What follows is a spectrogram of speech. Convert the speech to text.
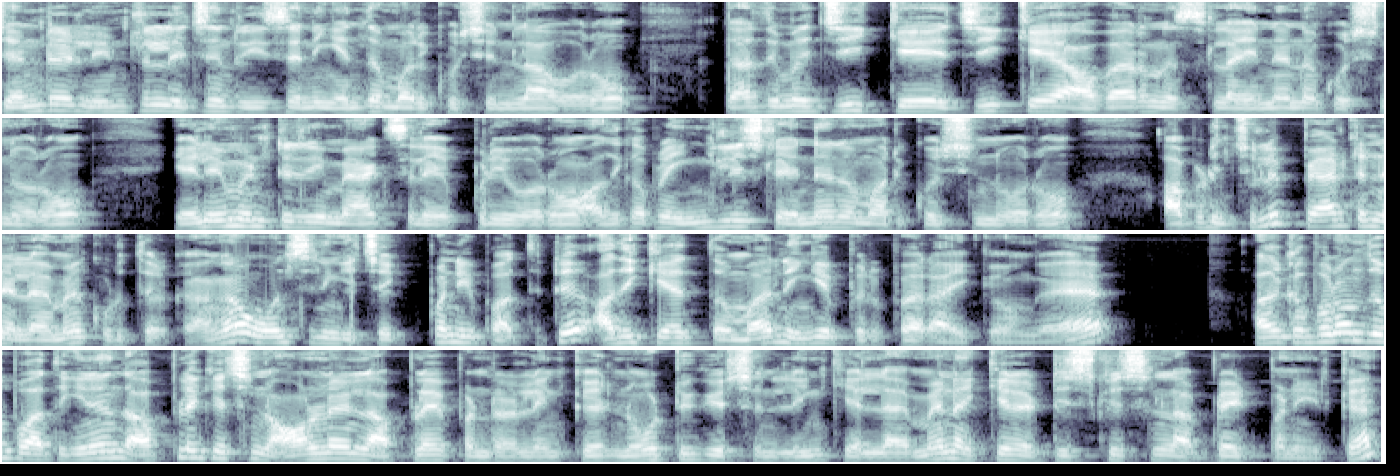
ஜென்ரல் இன்டெலிஜென்ட் ரீசனிங் எந்த மாதிரி கொஷின்லாம் வரும்? அதுமாதிரி ஜிகே ஜிகே அவேர்னஸில் என்னென்ன கொஷின் வரும்? எலிமெண்டரி மேக்ஸில் எப்படி வரும்? அதுக்கப்புறம் இங்கிலீஷில் என்னென்ன மாதிரி கொஷின் வரும்? அப்படின்னு சொல்லி பேட்டர்ன் எல்லாமே கொடுத்துருக்காங்க. ஒன்ஸ் நீங்கள் செக் பண்ணி பார்த்துட்டு அதுக்கேற்ற மாதிரி நீங்கள் ப்ரிப்பேர் ஆகிக்கோங்க அதுக்கப்புறம் வந்து பார்த்தீங்கன்னா இந்த அப்ளிகேஷன் ஆன்லைனில் அப்ளை பண்ணுற லிங்க் நோட்டிஃபிகேஷன் லிங்க் எல்லாமே நான் கீழே டிஸ்கிரிப்ஷனில் அப்டேட் பண்ணியிருக்கேன்.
